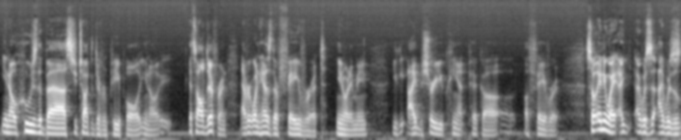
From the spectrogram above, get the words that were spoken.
You know, who's the best? You talk to different people. You know, it's all different. Everyone has their favorite. You know what I mean? You, I'm sure you can't pick a, a favorite. So anyway, I, I was I was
